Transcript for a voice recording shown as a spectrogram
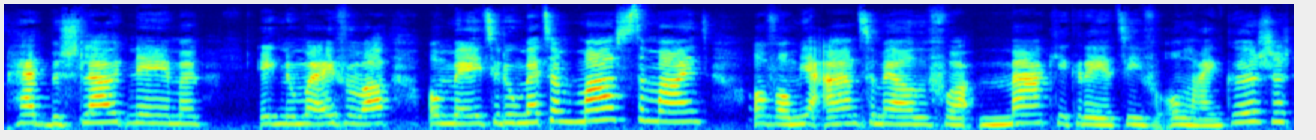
het besluit nemen, ik noem maar even wat, om mee te doen met een mastermind of om je aan te melden voor Maak je creatieve online cursus.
